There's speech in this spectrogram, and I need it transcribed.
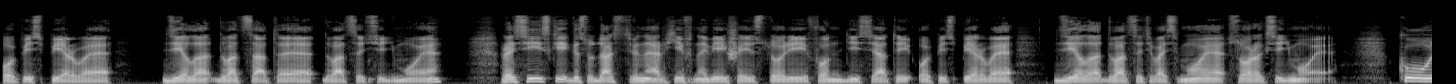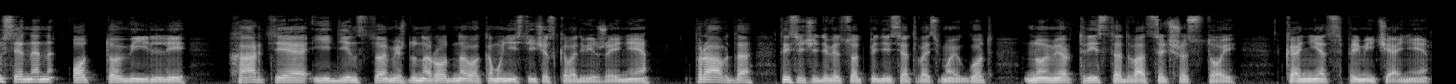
опись 1, дело 20-27, Российский государственный архив новейшей истории, фонд 10, опись 1, дело 28-47, Кусенен Отто Вилли, Хартия единства международного коммунистического движения, Правда, 1958 год, номер 326, конец примечания.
